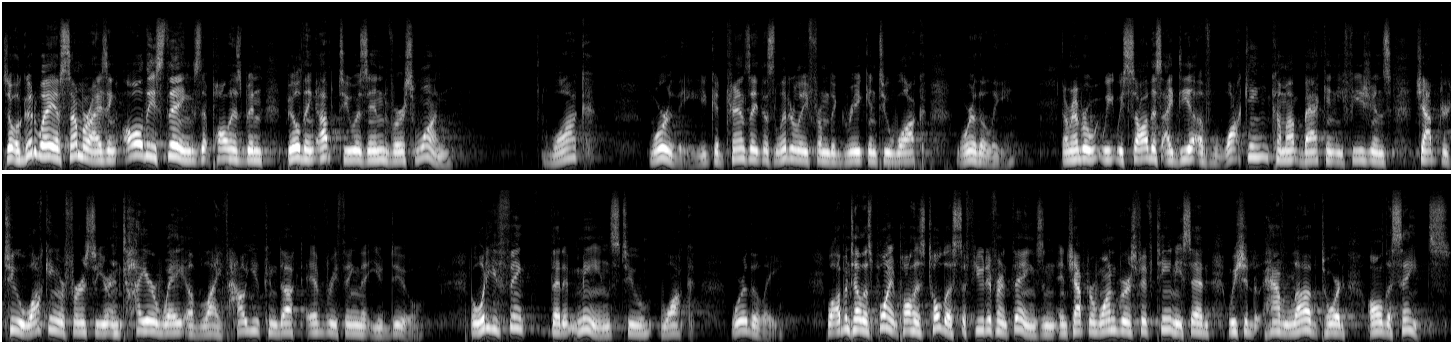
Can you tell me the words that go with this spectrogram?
So, a good way of summarizing all these things that Paul has been building up to is in verse 1. Walk worthy. You could translate this literally from the Greek into walk worthily. Now remember, we, we saw this idea of walking come up back in Ephesians chapter 2. Walking refers to your entire way of life, how you conduct everything that you do. But what do you think that it means to walk worthily? Well, up until this point, Paul has told us a few different things. In, in, chapter 1, verse 15, he said we should have love toward all the saints.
